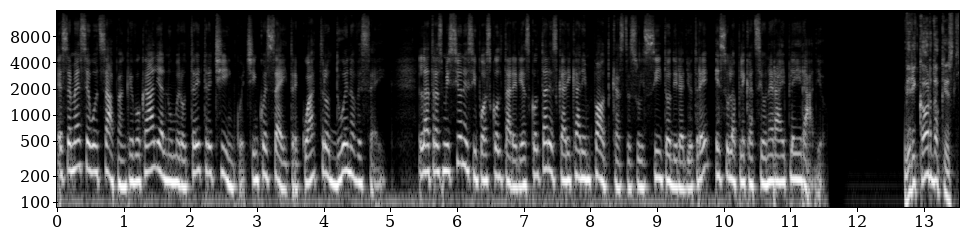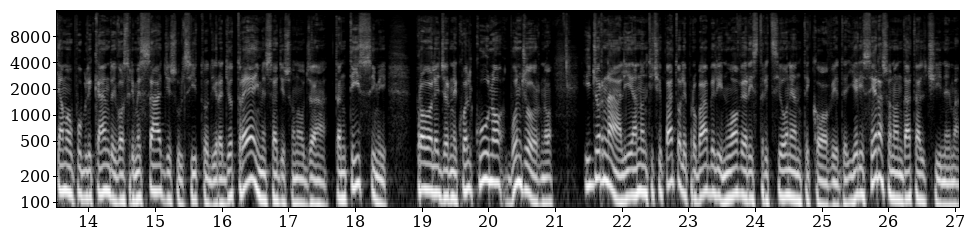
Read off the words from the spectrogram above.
Sms e WhatsApp anche vocali al numero 335 5634 296. La trasmissione si può ascoltare, riascoltare e scaricare in podcast sul sito di Radio 3 e sull'applicazione RaiPlay Radio. Vi ricordo che stiamo pubblicando i vostri messaggi sul sito di Radio 3, i messaggi sono già tantissimi, provo a leggerne qualcuno. Buongiorno. I giornali hanno anticipato le probabili nuove restrizioni ante-Covid. Ieri sera sono andata al cinema.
